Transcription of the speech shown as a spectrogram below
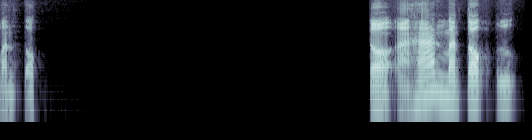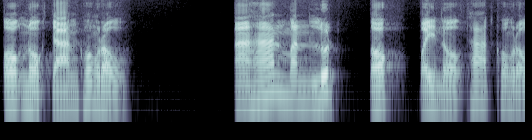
มันตกเนาะอาหารมันตกออกนอกจานของเรา อาหารมันลุด ตกไปนอกธาตุของเรา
